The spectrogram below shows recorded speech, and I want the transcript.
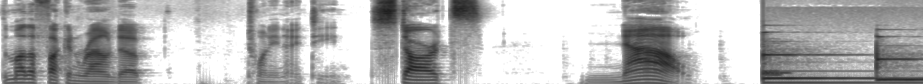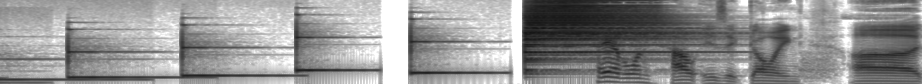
The motherfucking Roundup 2019 starts now. Hey everyone, how is it going? Uh,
